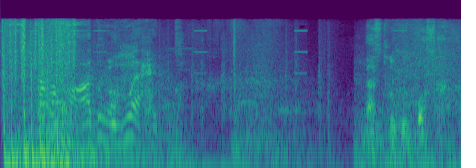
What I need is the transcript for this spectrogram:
تبقى عدو واحد أطلب الأخرى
